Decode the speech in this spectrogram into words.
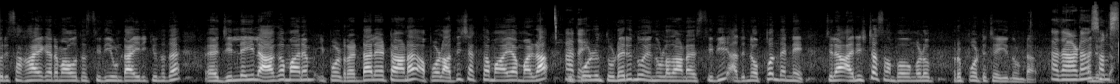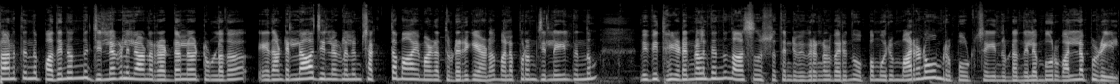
ഒരു സഹായകരമാവുന്ന സ്ഥിതി ഉണ്ടായിരിക്കുന്നത് ജില്ലയിൽ ആകമാനം ഇപ്പോൾ റെഡ് അലേർട്ടാണ് അപ്പോൾ അതിശക്തമായ മഴ ഇപ്പോഴും തുടരുന്നു എന്നുള്ളതാണ് സ്ഥിതി. അതിനൊപ്പം തന്നെ ചില അനിഷ്ട സംഭവങ്ങളും റിപ്പോർട്ട് ചെയ്യുന്നുണ്ട്. അതാണ് സംസ്ഥാനത്ത് ഇന്ന് പതിനൊന്ന് ജില്ലകളിലാണ് റെഡ് അലേർട്ട് ഉള്ളത്. ഏതാണ്ട് എല്ലാ ജില്ലകളിലും ശക്തമായ മഴ തുടരുകയാണ്. മലപ്പുറം ജില്ലയിൽ നിന്നും വിവിധ ഇടങ്ങളിൽ നിന്നും നാശനഷ്ടത്തിന്റെ വിവരങ്ങൾ വരുന്നു. ഒപ്പം ഒരു മരണവും റിപ്പോർട്ട് ചെയ്യുന്നുണ്ട്. നിലമ്പൂർ വല്ലപ്പുഴയിൽ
